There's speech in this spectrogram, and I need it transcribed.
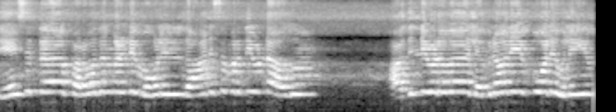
ദേശത്ത് പർവതങ്ങളുടെ മുകളിൽ ദാനസമൃദ്ധി ഉണ്ടാകും. അതിന്റെ വിളവ് ലബനോനെ പോലെ ഉലയും.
